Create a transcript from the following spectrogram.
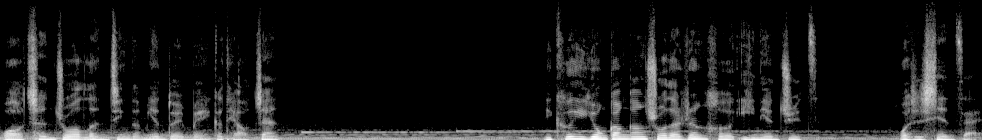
我沉着冷静的面对每个挑战。你可以用刚刚说的任何意念句子，或是现在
